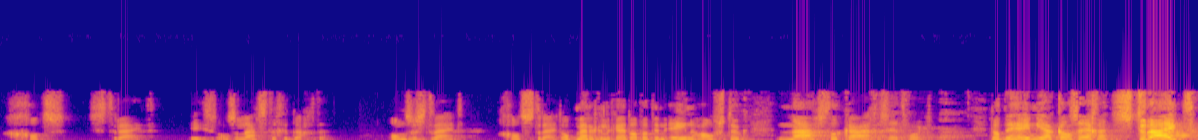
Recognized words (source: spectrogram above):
Gods strijd is. Onze laatste gedachte. Onze strijd, Gods strijd. Opmerkelijk hè, dat dat in één hoofdstuk naast elkaar gezet wordt. Dat Nehemia kan zeggen, strijd!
